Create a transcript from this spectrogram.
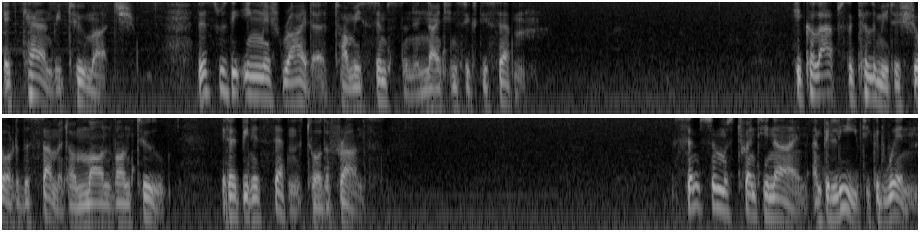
It can be too much. This was the English rider Tommy Simpson in 1967. He collapsed a kilometre short of the summit on Mont Ventoux. It had been his seventh Tour de France. Simpson was 29 and believed he could win.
